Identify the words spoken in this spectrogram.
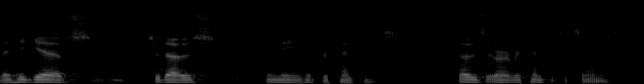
that he gives to those in need of repentance, those that are repentance of sins.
